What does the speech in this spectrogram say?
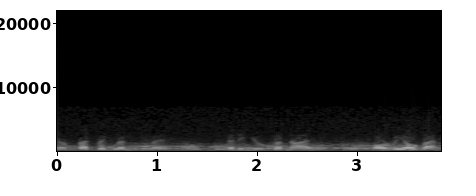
Narrator, Frederick Lindsley, bidding you good night for Rio Grande.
